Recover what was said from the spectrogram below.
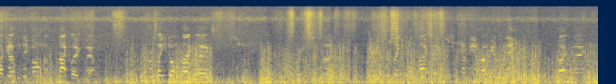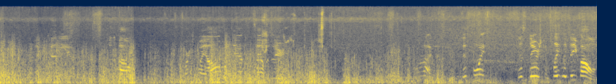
Up and debone the back legs now. First thing you do on the back legs, first thing you do on the back legs is you come in right here at the knee, back leg, make a cut in to the bone, work your way all the way down to the pelvis area. Alright, at this point, this deer is completely deboned.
